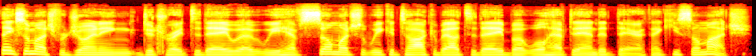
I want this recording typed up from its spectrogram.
Thanks so much for joining Detroit today. We have so much that we could talk about today, but we'll have to end it there. Thank you so much.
